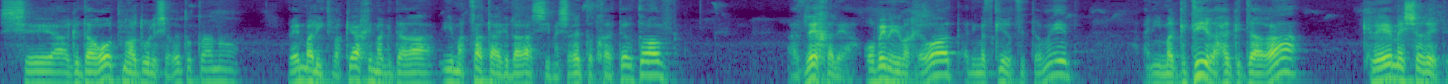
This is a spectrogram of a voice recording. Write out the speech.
שההגדרות נועדו לשרת אותנו, ואין מה להתווכח עם הגדרה. אם מצאת הגדרה שהיא משרתת אותך יותר טוב, אז לך עליה. או במילים אחרות, אני מזכיר את זה תמיד, אני מגדיר הגדרה כמשרתת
